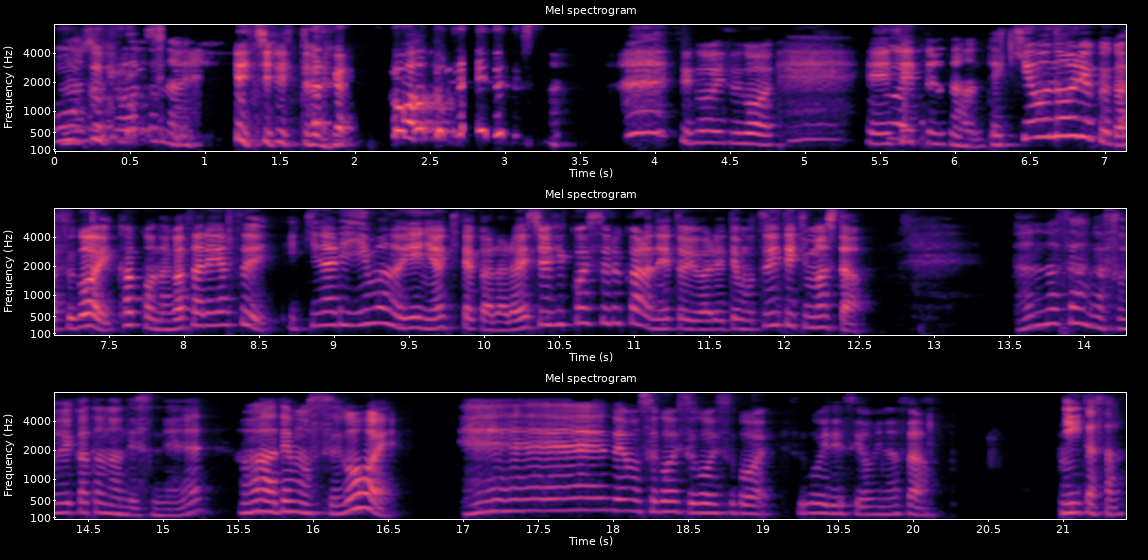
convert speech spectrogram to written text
おなんか怖くない ?1 リットル。怖くないです。すごいすごい。えー、セッタンさん、適応能力がすごい。過去流されやすい。いきなり今の家に飽きたから来週引っ越しするからねと言われてもついてきました。旦那さんがそういう方なんですね。わあ、でもすごい。えー、でもすごいすごいすごい。すごいですよ、皆さん。ニータさん。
